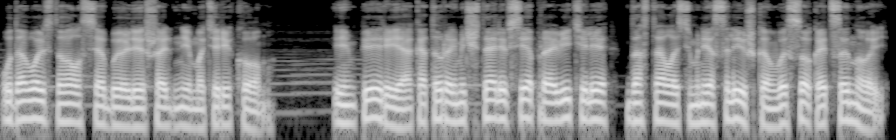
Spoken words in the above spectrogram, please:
удовольствовался бы лишь одним материком. Империя, о которой мечтали все правители, досталась мне слишком высокой ценой.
